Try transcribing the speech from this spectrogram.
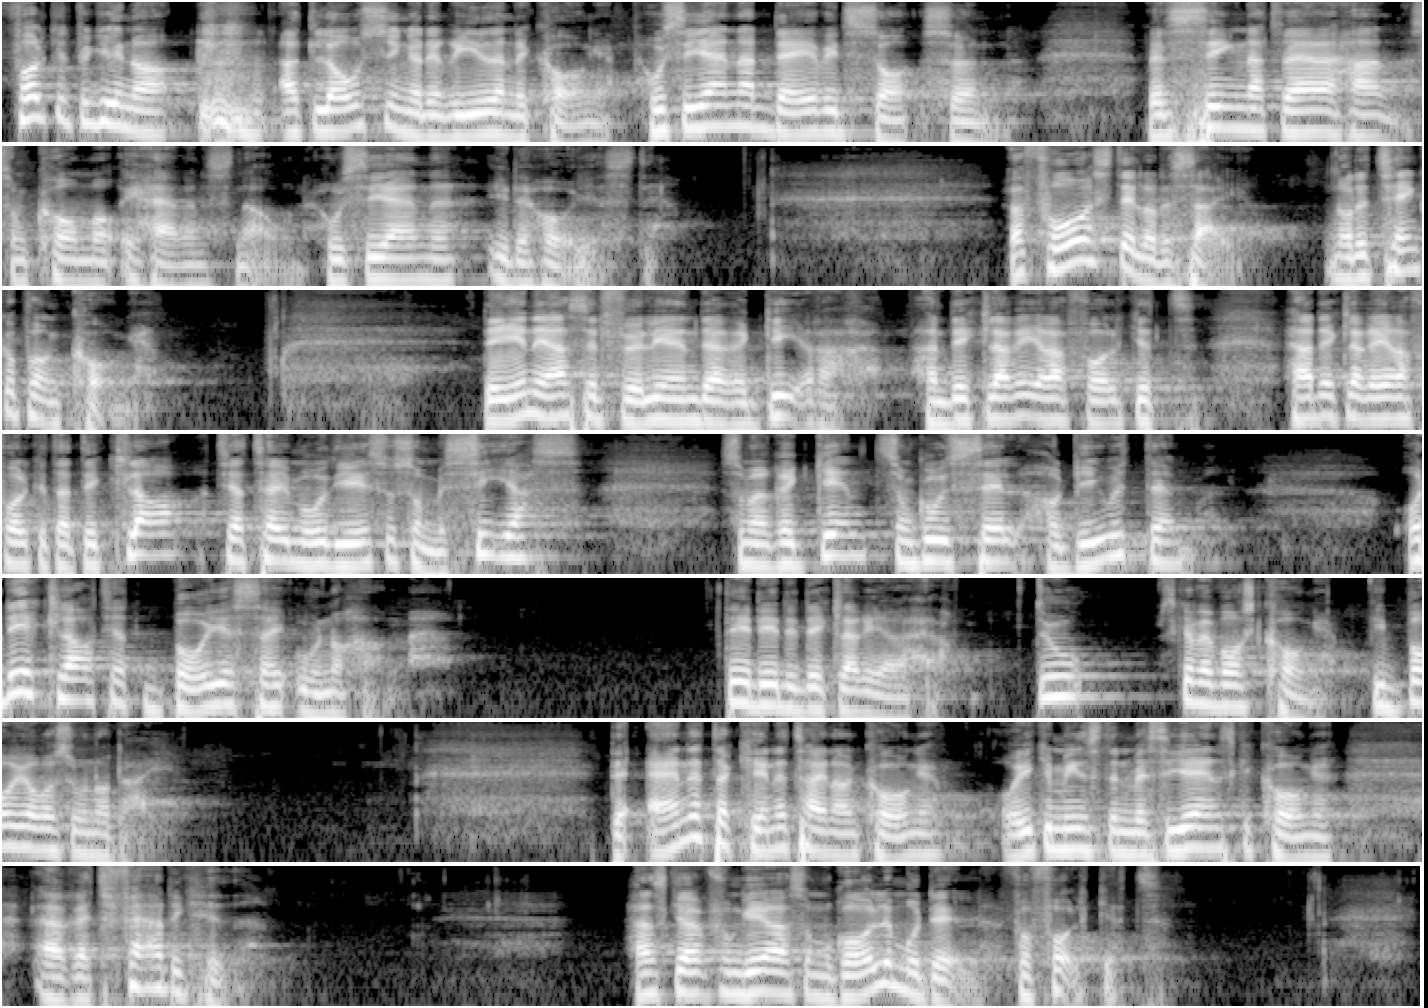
Folket begynder at lovsynge den ridende konge. Hosianna Davids søn. Velsignet være han, som kommer i Herrens navn. Hosianna i det højeste. Hvad forestiller det sig, når det tænker på en konge? Det ene er selvfølgelig en, der regerer. Han deklarerer folket, her deklarerer folket, at det er klar til at tage imod Jesus som Messias, som en regent, som Gud selv har givet dem. Og det er klar til at bøje sig under ham. Det er det, det deklarerer her. Du skal være vores konge. Vi bøjer os under dig. Det andet, der kendetegner en konge, og ikke mindst den messianske konge, er retfærdighed. Han skal fungere som rollemodel for folket.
